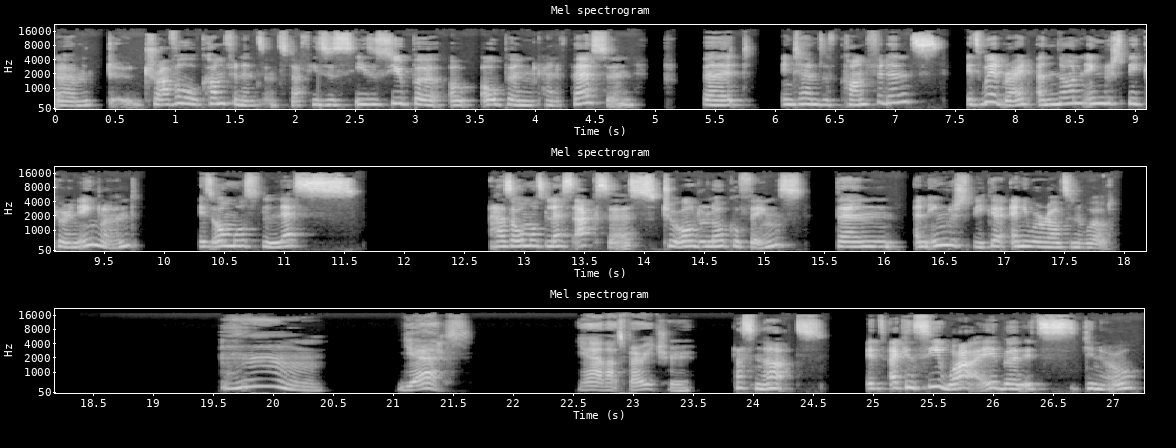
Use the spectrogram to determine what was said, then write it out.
um, travel confidence and stuff. He's a, he's a super open kind of person, but in terms of confidence, it's weird, right? A non-English speaker in England is almost less has almost less access to all the local things than an English speaker anywhere else in the world. Mm. Yes. Yeah, that's very true. That's nuts. It's I can see why, but it's you know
